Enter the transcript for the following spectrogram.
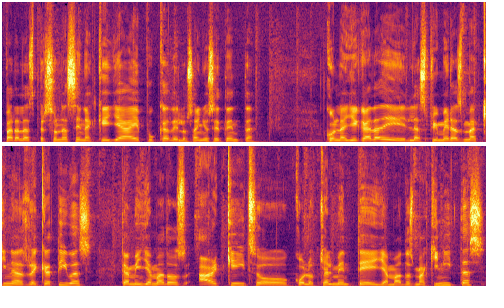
para las personas en aquella época de los años 70. Con la llegada de las primeras máquinas recreativas, también llamados arcades o coloquialmente llamados maquinitas,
